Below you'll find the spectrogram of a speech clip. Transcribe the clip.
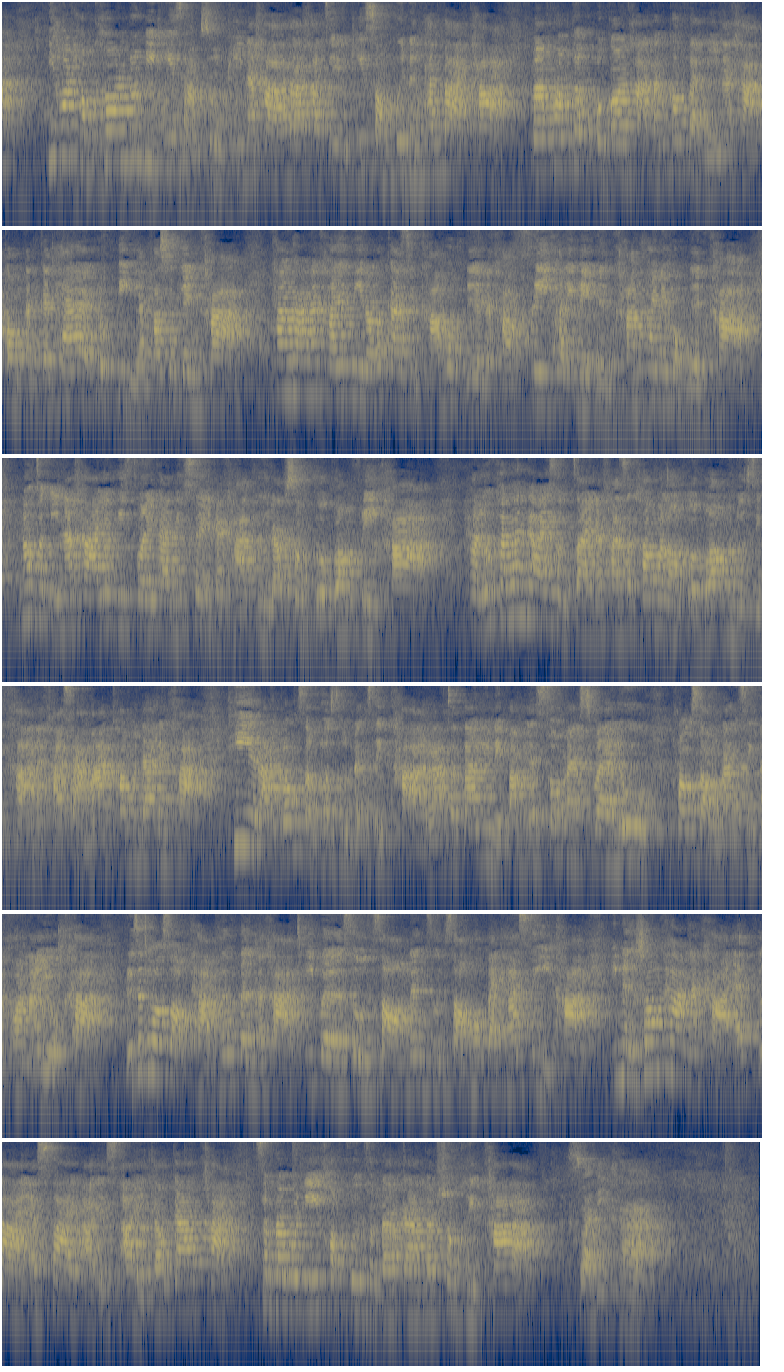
ยี่ห้อ Topcon รุ่น DT 3 0 P นะคะ ราคาจะอยู่ที่ 21,000 บาทค่ะ มาพร้อมกับอุปกรณ์ค่ะตั้งกล้องแบบนี้นะคะ กล่องกันกระแทก ลูกดิ่งและผ้าเช็ดเลนค่ะ ทางร้านนะคะยังมีรับประกันสินค้า 6 เดือนนะคะ ฟรีคาลิเบตหนึ่งครั้งภายใน 6 เดือนค่ะ นอกจากนี้นะคะยังมีบริการพิเศษนะคะ คือรับส่งตัวกล้องฟรีค่ะ หากลูกค้าท่านใดสนใจนะคะ จะเข้ามาลองตัวกล้องมาดูสินค้า ที่ร้านกล้องสำรวจศูนย์รังสิตค่ะ ร้านจะตั้งอยู่ในปั๊มเอสโซแม็กซ์แวลูคลองสองรังสิตนครนายกค่ะ หรือจะโทรสอบถามเพิ่มเติมนะคะ ที่เบอร์ 021026854 ค่ะ อีกหนึ่งช่องทางนะคะแอดไลน์แอดไซน์ RSI 99ค่ะสำหรับวันนี้ขอบคุณสำหรับการรับชมคลิปค่ะ สวัสดีค่ะ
